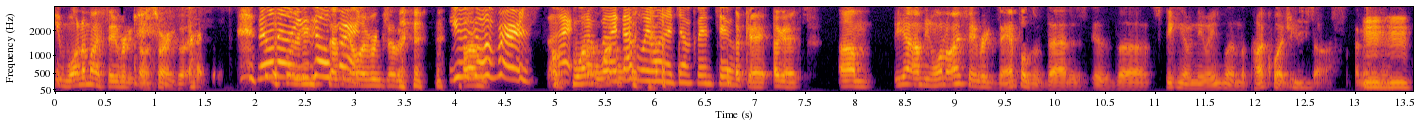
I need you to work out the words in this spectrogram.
One of my favorite. Oh, sorry. Go ahead. No, no, you go stepping all over first. each other. You Um, go first. I, what- but what- I definitely want to jump into. okay. Okay. Um. Yeah. I mean, one of my favorite examples of that is is the speaking of New England, the puckwudgie Mhm. stuff. I mean, Mhm.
